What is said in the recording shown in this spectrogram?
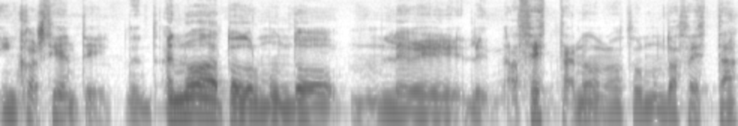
inconsciente. No a todo el mundo le, acepta, ¿no? No todo el mundo acepta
